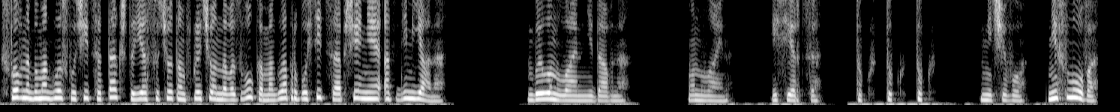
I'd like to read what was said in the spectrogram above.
Словно бы могло случиться так, что я с учетом включенного звука могла пропустить сообщение от Демьяна. Был онлайн недавно. Онлайн. И сердце. Тук-тук-тук. Ничего. Ни слова.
